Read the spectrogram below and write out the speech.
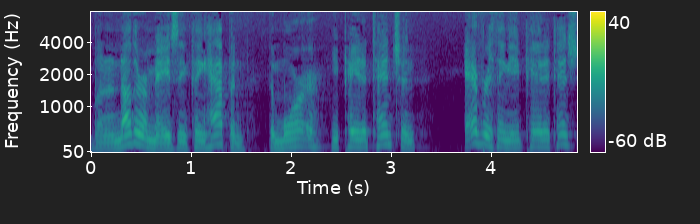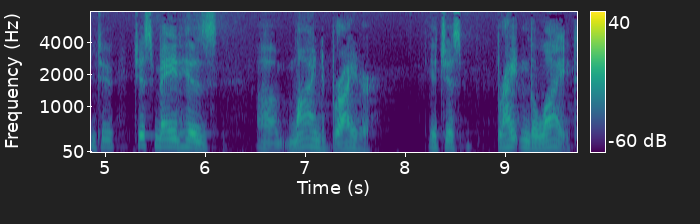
But another amazing thing happened. The more he paid attention, everything he paid attention to just made his uh, mind brighter. It just brightened the light.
